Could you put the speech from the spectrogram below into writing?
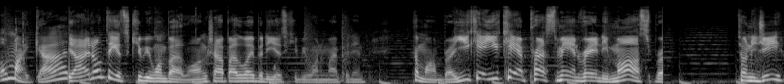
Oh, my God. Yeah, I don't think it's QB1 by a long shot, by the way, but he is QB1 in my opinion. Come on, bro. You can't, you can't press man Randy Moss, bro. Tony G,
